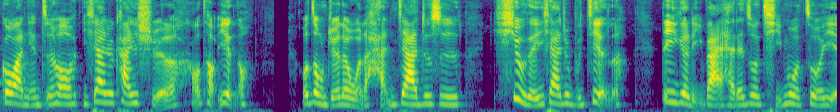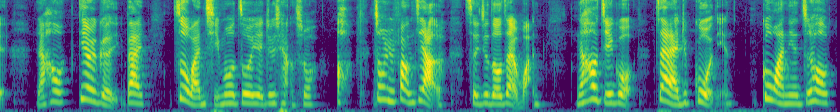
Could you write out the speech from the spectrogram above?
过完年之后一下就开学了，好讨厌哦！我总觉得我的寒假就是咻的一下就不见了。第一个礼拜还在做期末作业，然后第二个礼拜做完期末作业就想说，哦，终于放假了，所以就都在玩。然后结果再来就过年。过完年之后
